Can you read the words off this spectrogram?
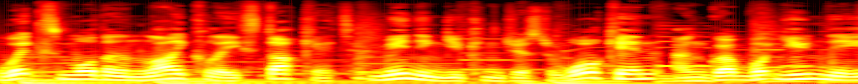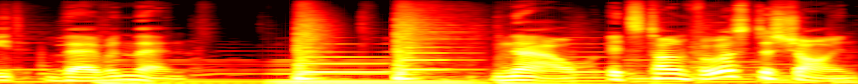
Wickes more than likely stock it, meaning you can just walk in and grab what you need there and then. Now, it's time for us to shine.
